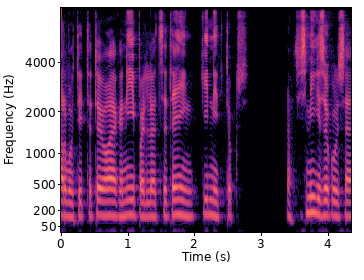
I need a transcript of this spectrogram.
arvutite tööaega nii palju, et see tehing kinnituks. noh, siis mingisuguse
